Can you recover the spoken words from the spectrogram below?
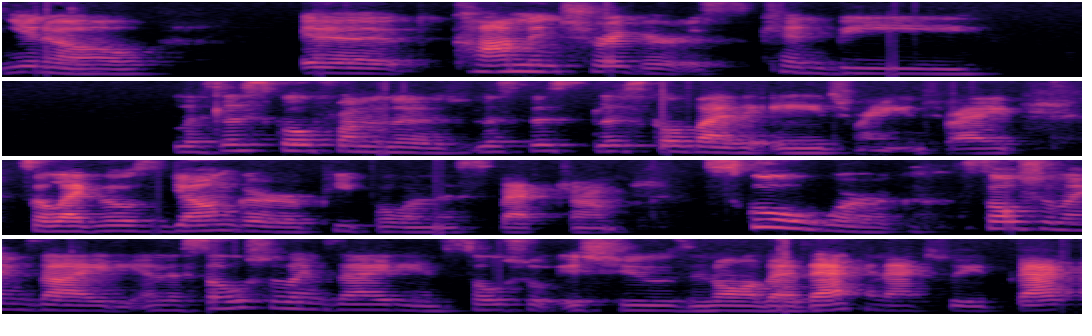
you know, uh, common triggers can be let's let's go from the let's let's let's go by the age range, right? So like those younger people in the spectrum, schoolwork, social anxiety, and the social anxiety and social issues and all that, that can actually that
